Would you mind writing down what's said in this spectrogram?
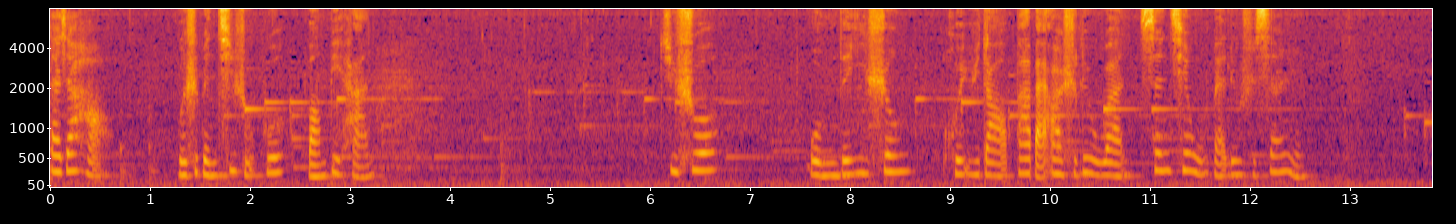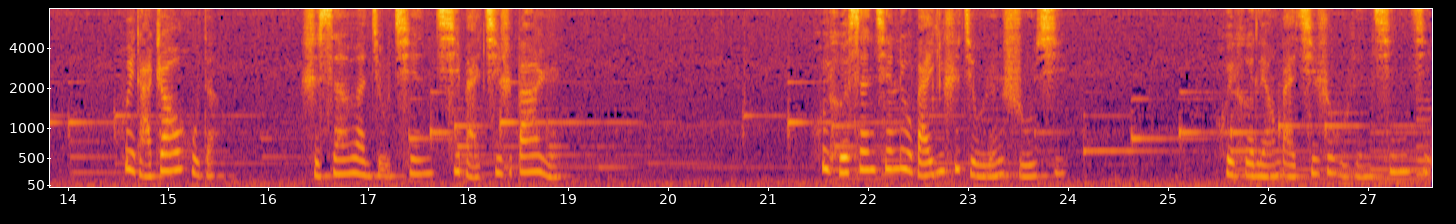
大家好，我是本期主播王碧涵。据说，我们的一生会遇到八百二十六万三千五百六十三人，会打招呼的是三万九千七百七十八人，会和三千六百一十九人熟悉，会和两百七十五人亲近。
